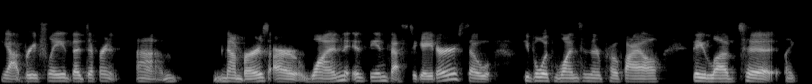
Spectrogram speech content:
yeah briefly the different um, numbers are one is the investigator. So people with ones in their profile they love to like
